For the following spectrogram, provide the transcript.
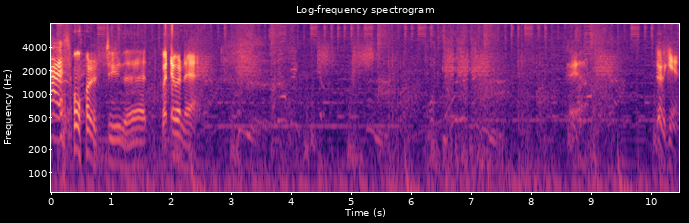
I don't want to do that. Quit doing that. Yeah. Do it again.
